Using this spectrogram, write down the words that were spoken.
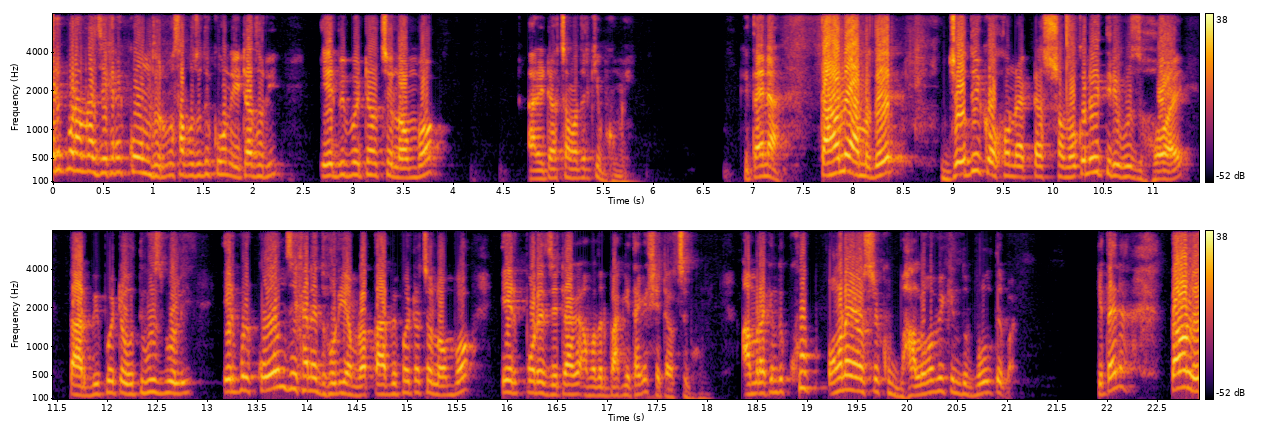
এরপর আমরা যেখানে কোণ ধরবো সাপোজ যদি কোণ এটা ধরি এর বিপরীতটা হচ্ছে লম্ব, আর এটা হচ্ছে আমাদের কি ভূমি? কি তাই না? তাহলে আমাদের যদি কখনো একটা সমকোণী ত্রিভুজ হয়, তার বিপরীতটা অতিভুজ বলি, এরপর কোন যেখানে ধরি আমরা, তার বিপরীতটা হচ্ছে লম্ব, এরপরে যেটা আমাদের বাকি থাকে সেটা হচ্ছে ভূমি। আমরা কিন্তু খুব অনায়াসে, খুব ভালোভাবে কিন্তু বলতে পারি। কি তাই না? তাহলে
